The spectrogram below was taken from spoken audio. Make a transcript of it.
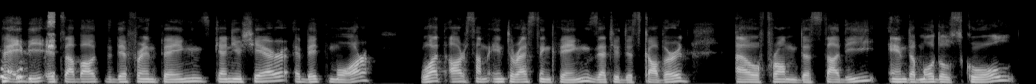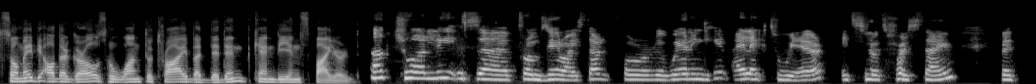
maybe it's about the different things. Can you share a bit more? What are some interesting things that you discovered uh, from the study in the model school. So maybe other girls who want to try but didn't can be inspired. Actually it's uh, from zero. I started for wearing heel i like to wear. It's not first time. But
